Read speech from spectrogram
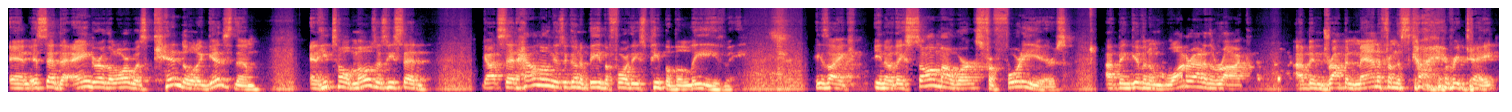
And it said the anger of the Lord was kindled against them. And he told Moses, he said, God said, How long is it going to be before these people believe me? He's like, you know, they saw my works for 40 years. I've been giving them water out of the rock. I've been dropping manna from the sky every day.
